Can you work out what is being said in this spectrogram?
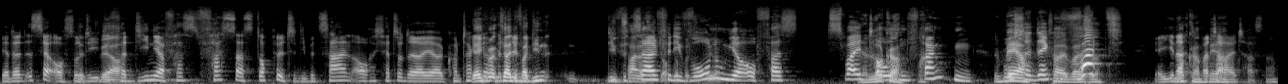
Ja, das ist ja auch so. Die, die verdienen ja fast, fast das Doppelte. Die bezahlen auch, ich hatte da ja Kontakt Ja, ich meine, klar, die verdienen. Die zahlen bezahlen für die Wohnung ja auch fast 2000 locker. Franken. Wo Mehr, ich dann denke, teilweise. was? Ja, je nachdem, was du halt hast, ne?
